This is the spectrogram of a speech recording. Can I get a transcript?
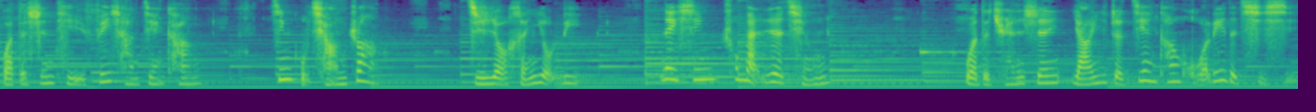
我的身体非常健康，筋骨强壮，肌肉很有力，内心充满热情。我的全身洋溢着健康活力的气息。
